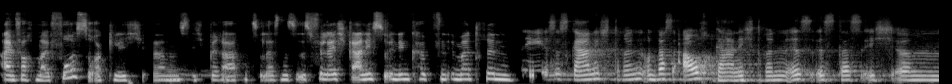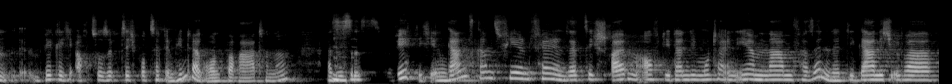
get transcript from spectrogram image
einfach mal vorsorglich ähm, mhm. sich beraten zu lassen. Das ist vielleicht gar nicht so in den Köpfen immer drin. Nee, es ist gar nicht drin. Und was auch gar nicht drin ist, ist, dass ich ähm, wirklich auch zu 70 Prozent im Hintergrund berate. Ne? Also mhm. es ist wirklich, in ganz, ganz vielen Fällen setze ich Schreiben auf, die dann die Mutter in ihrem Namen versendet, die gar nicht über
